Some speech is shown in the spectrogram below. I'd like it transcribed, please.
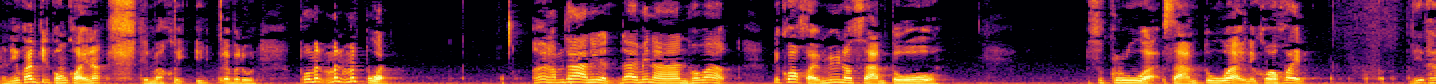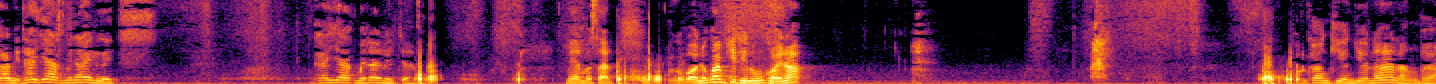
อันนี้ความคิดของข่อยนะเห็นไหมข่อยอีกแล้วประโดน เพราะมันมันมันปวดเออทำท่านี่ได้ไม่นาน เพราะว่าในข้อข่อยไม่มีนอตสามตัวสกรูอะสามตัวในคอข่อยนี่ท่านี่ท่ายากไม่ได้เลยท่ายากไม่ได้เลยจ้ะแมนมาสั่นข่อยก็บอกในความคิดเห็นของข่อยนะค่อนข้างเคียงเยอะนะหลังผา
